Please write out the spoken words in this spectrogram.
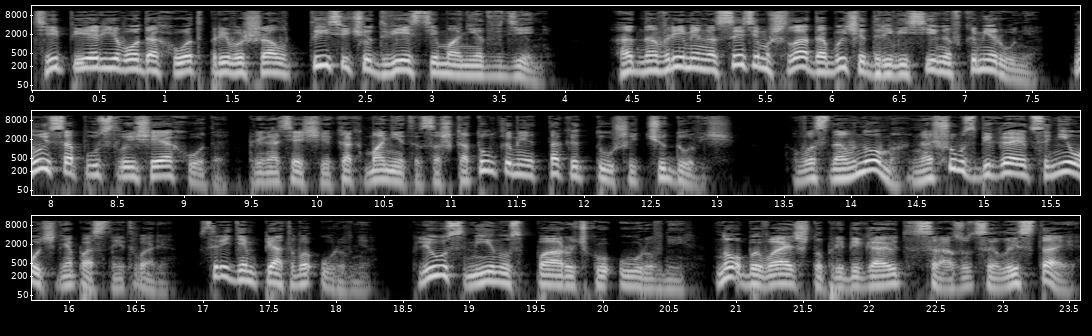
Теперь его доход превышал 1200 монет в день. Одновременно с этим шла добыча древесины в Камеруне, ну и сопутствующая охота, приносящая как монеты со шкатулками, так и туши чудовищ. В основном на шум сбегаются не очень опасные твари, в среднем пятого уровня. Плюс-минус парочку уровней, но бывает, что прибегают сразу целые стаи.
